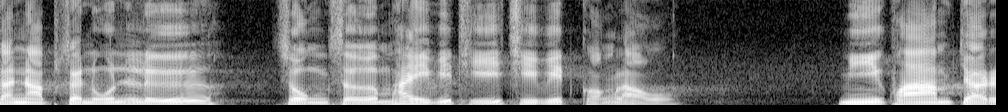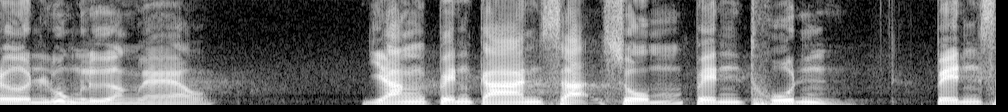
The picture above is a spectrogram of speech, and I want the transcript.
สนับสนุนหรือส่งเสริมให้วิถีชีวิตของเรา มีความเจริญรุ่งเรืองแล้ว ยังเป็นการสะสมเป็นทุน เป็นส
